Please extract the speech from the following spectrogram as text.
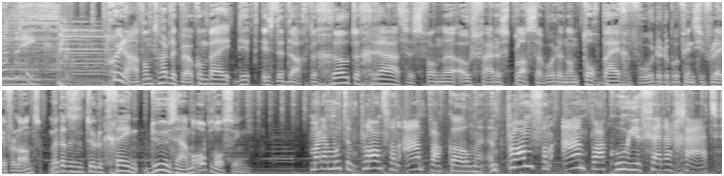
Van den Brink. Goedenavond, hartelijk welkom bij Dit is de Dag. De grote grazes van de Oostvaardersplassen worden dan toch bijgevoerd door de provincie Flevoland. Maar dat is natuurlijk geen duurzame oplossing. Maar er moet een plan van aanpak komen. Een plan van aanpak hoe je verder gaat.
